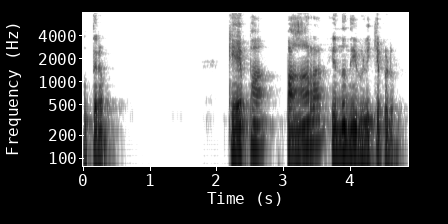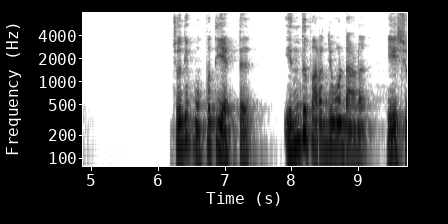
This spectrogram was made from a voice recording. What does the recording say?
ഉത്തരം കേപ്പ പാറ എന്ന് നീ വിളിക്കപ്പെടും. ചോദ്യം മുപ്പത്തിയെട്ട് എന്ത് പറഞ്ഞുകൊണ്ടാണ് യേശു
